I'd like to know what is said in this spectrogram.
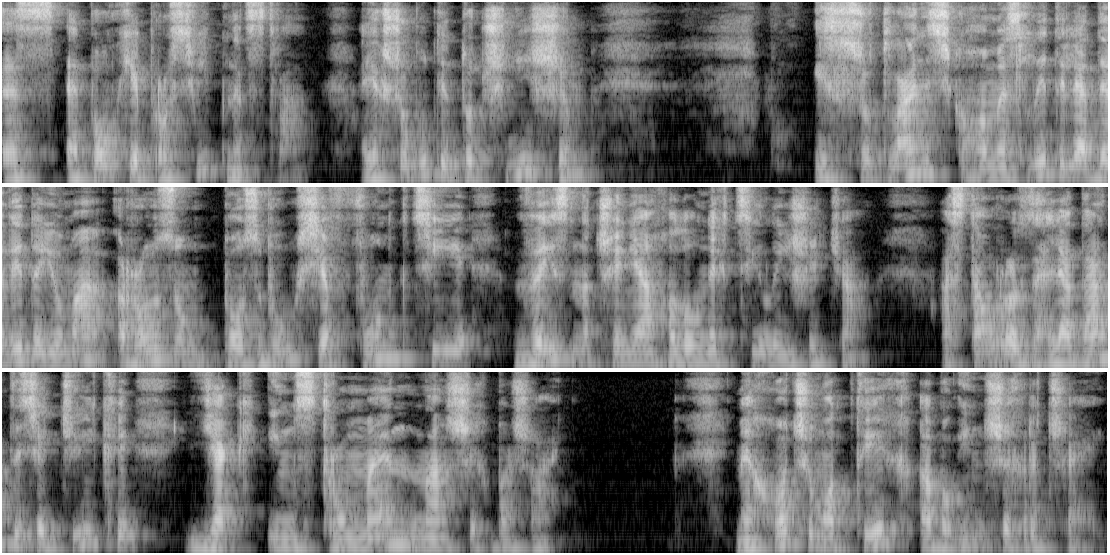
З епохи просвітництва, а якщо бути точнішим, із шотландського мислителя Давида Юма розум позбувся функції визначення головних цілей життя, а став розглядатися тільки як інструмент наших бажань. Ми хочемо тих або інших речей,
